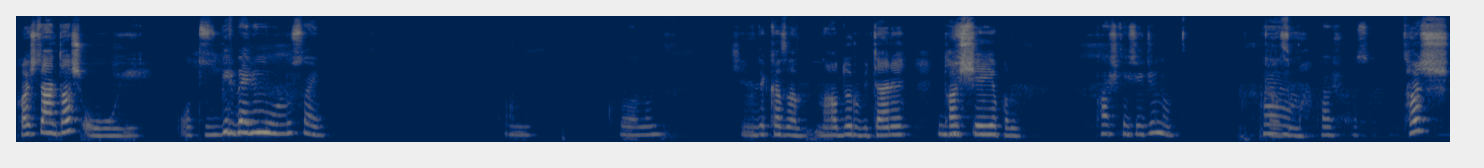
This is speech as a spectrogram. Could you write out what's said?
Kaç tane taş? Oy. 31 benim uğurlu sayım. Tamam. Koyalım. Şimdi kazalım. Na dur bir tane taş şey yapalım. Taş kesici mi? Ha, Kazma. taş kesici. Taş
